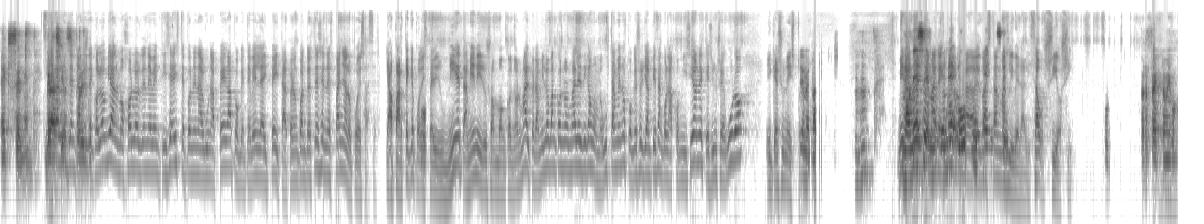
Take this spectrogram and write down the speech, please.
Excelente, gracias. Por de Colombia, a lo mejor los de N26 te ponen alguna pega porque te ven la IP y tal, pero en cuanto estés en España lo puedes hacer. Y aparte que podéis pedir un NIE también y usar un banco normal, pero a mí los bancos normales, digamos, me gustan menos porque esos ya empiezan con las comisiones, que si un seguro, y que es una historia. Mira, el tema de cobro cada vez va a estar más liberalizado, sí o sí. Perfecto, amigo.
